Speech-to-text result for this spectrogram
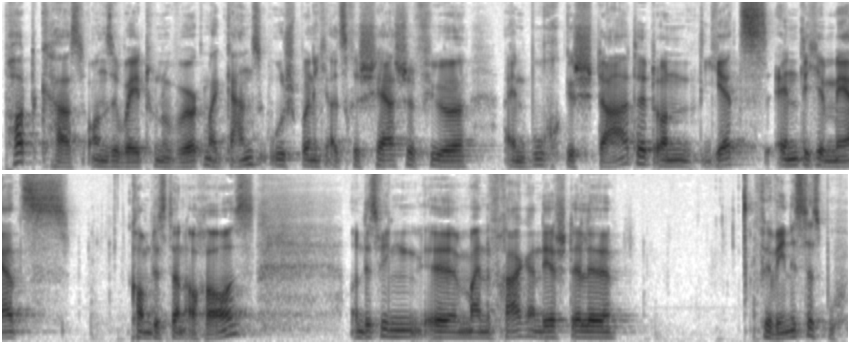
Podcast On the Way to New Work mal ganz ursprünglich als Recherche für ein Buch gestartet und jetzt endlich im März kommt es dann auch raus. Und deswegen äh, meine Frage an der Stelle, für wen ist das Buch?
